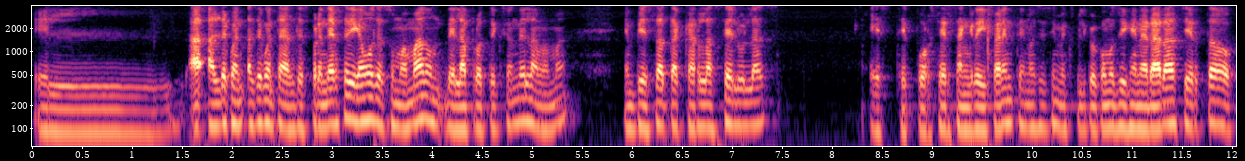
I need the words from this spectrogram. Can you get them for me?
el al de, haz de cuenta al desprenderse digamos de su mamá de la protección de la mamá empieza a atacar las células este por ser sangre diferente no sé si me explico como si generara ciertos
